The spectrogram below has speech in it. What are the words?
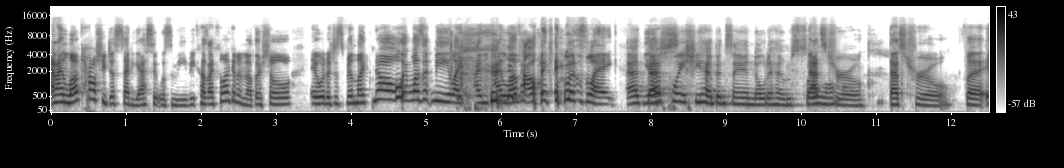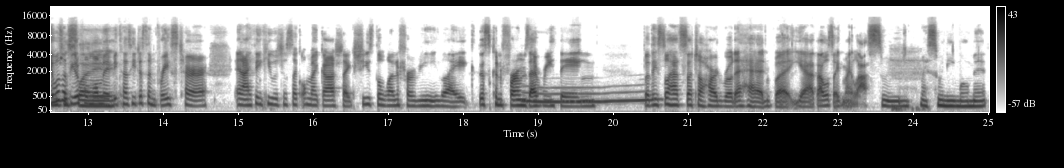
And i loved how she just said yes it was me because i feel like in another show it would have just been like no it wasn't me. Like i, I love how like it was like at yes, that point she had been saying no to him so that's long. true. That's true. But it was a beautiful like... moment because he just embraced her and i think he was just like oh my gosh like she's the one for me like this confirms everything. But they still had such a hard road ahead. But yeah that was like my last swoon my swoony moment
